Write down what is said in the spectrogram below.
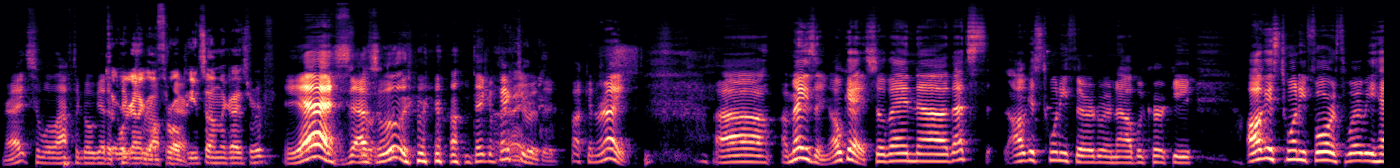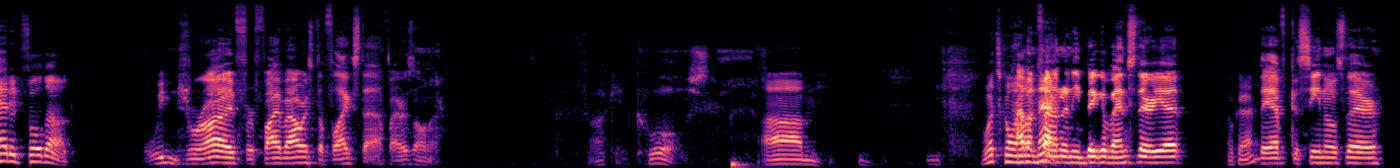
Right, so we'll have to go get a So picture. we're gonna go throw there. a pizza on the guy's roof. Yes, Let's do it. absolutely. I'll take a All picture right. with it. Fucking right. Uh, amazing. Okay, so then uh, that's August 23rd. We're in Albuquerque. August 24th, where we headed, full dog. We drive for five hours to Flagstaff, Arizona. Fucking cool. Um, what's going haven't on there? found any big events there yet. okay. They have casinos there.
